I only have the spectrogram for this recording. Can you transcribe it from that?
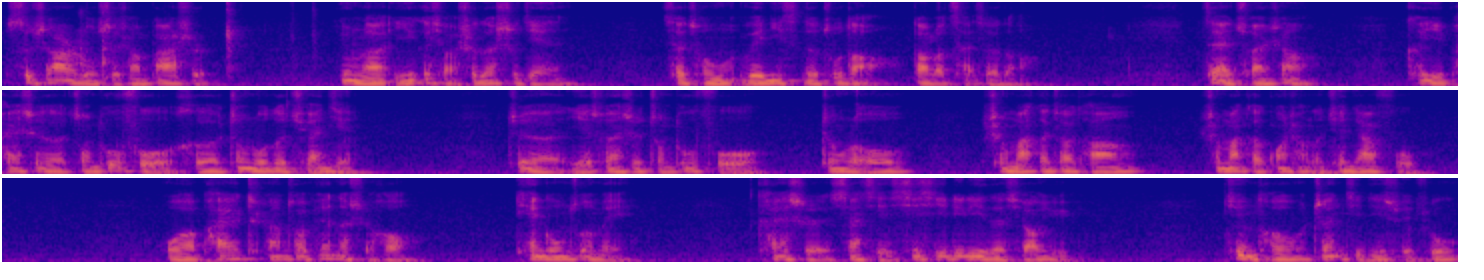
四十二路水上巴士，用了一个小时的时间，才从威尼斯的主岛到了彩色岛。在船上。可以拍摄总督府和钟楼的全景，这也算是总督府、钟楼、圣马可教堂、圣马可广场的全家福。我拍这张照片的时候，天公作美，开始下起淅淅沥沥的小雨，镜头沾几滴水珠，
